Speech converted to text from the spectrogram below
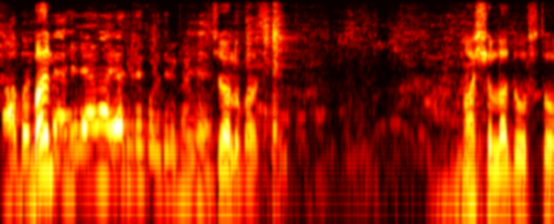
आ बंदे बन- पैसे लेना आया जेड़े कोल तेरे खड़े हैं ਚਲੋ ਬਸ ਮਾਸ਼ਾਅੱਲਾ ਦੋਸਤੋ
